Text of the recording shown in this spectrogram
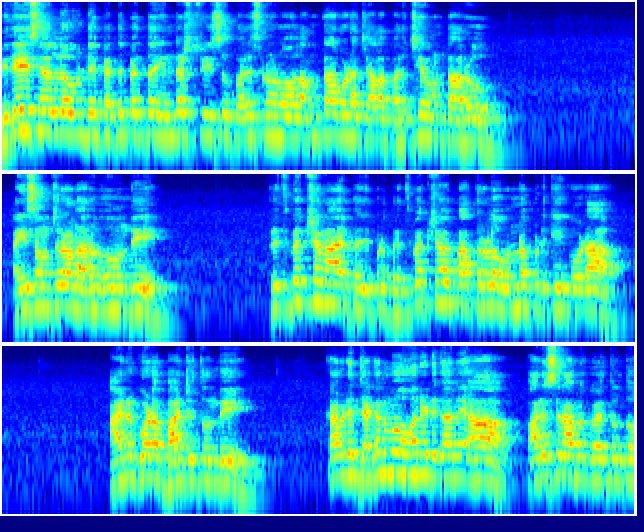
విదేశాల్లో ఉండే పెద్ద పెద్ద ఇండస్ట్రీస్ పరిశ్రమల వాళ్ళంతా కూడా చాలా పరిచయం ఉంటారు. ఐదు సంవత్సరాల అనుభవం ఉంది. ప్రతిపక్ష ఇప్పుడు ప్రతిపక్ష పాత్రలో ఉన్నప్పటికీ కూడా ఆయనకు కూడా బాధ్యత ఉంది. కాబట్టి జగన్మోహన్ రెడ్డి కానీ ఆ పారిశ్రామికవేత్తలతో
